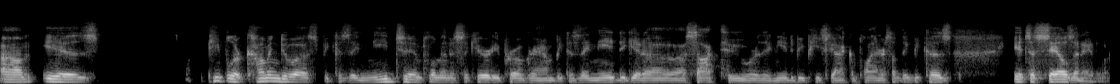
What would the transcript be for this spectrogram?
um, is people are coming to us because they need to implement a security program, because they need to get a, a SOC 2 or they need to be PCI compliant or something, because it's a sales enabler.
